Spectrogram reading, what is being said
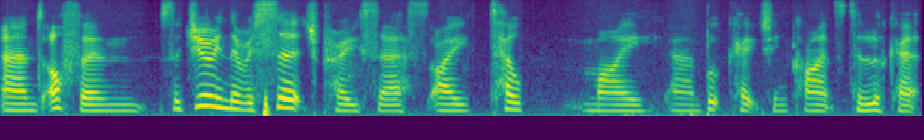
and often, so during the research process, I tell my uh, book coaching clients to look at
